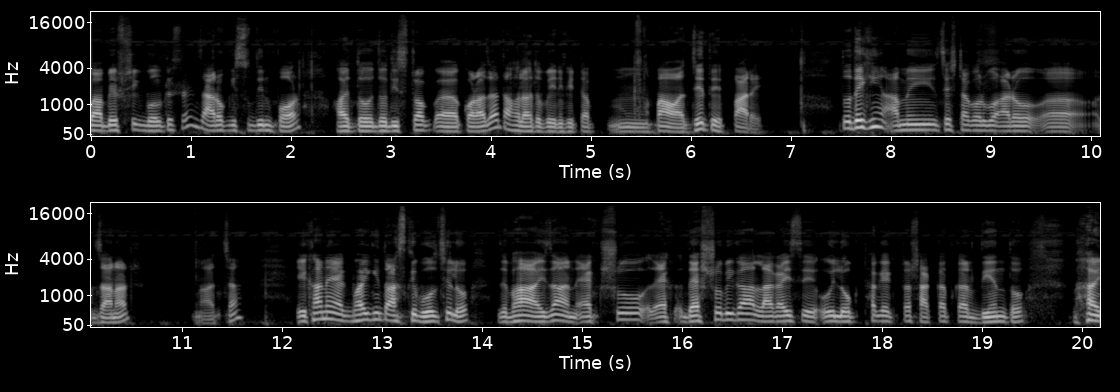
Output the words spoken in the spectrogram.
বা ব্যবসায়িক বলতেছে যে আরও কিছুদিন পর হয়তো যদি স্টক করা যায় তাহলে হয়তো বেনিফিটটা পাওয়া যেতে পারে। তো দেখি আমি চেষ্টা করব আরও জানার। আচ্ছা এখানে এক ভাই কিন্তু আজকে বলছিল যে, ভাই যান একশো, এক, দেড়শো বিঘা লাগাইছে, ওই লোকটাকে একটা সাক্ষাৎকার দিয়েন তো। ভাই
